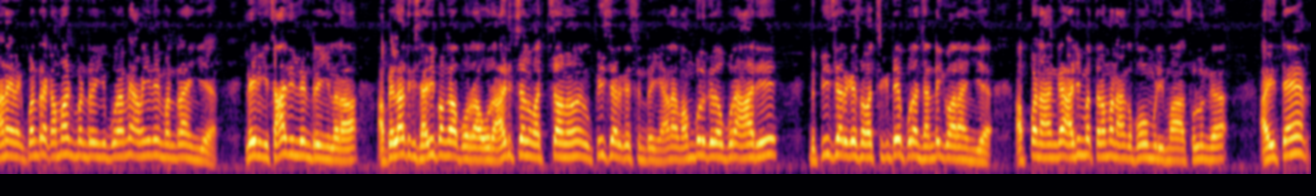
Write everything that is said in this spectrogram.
ஆனா எனக்கு பண்ற கமாண்ட் பண்றவங்க பூராமே அவங்க தான் பண்றாங்க. இல்லை நீங்க சாதி இல்லைன்றீங்களடா அப்ப எல்லாத்துக்கும் சரி பங்கா போடுறா. ஒரு அடிச்சாலும் வச்சாலும் பிசிஆர் கேஸ்ன்றீங்க ஆனா வம்புழுக்கிற பூரா ஆறு. இந்த பிசிஆர் கேஸ வச்சுக்கிட்டே பூரா சண்டைக்கு வராங்க. அப்ப நாங்க அடிமத்தனமா நாங்க போக முடியுமா? சொல்லுங்க. அதுதான்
